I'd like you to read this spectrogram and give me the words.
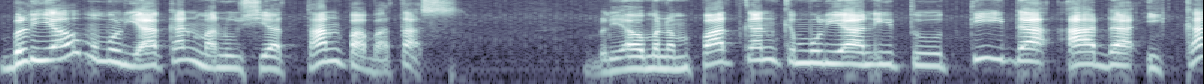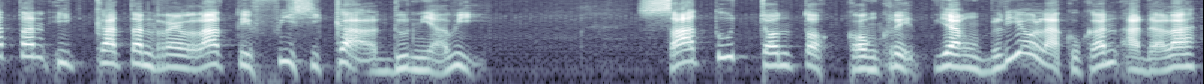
Beliau memuliakan manusia tanpa batas Beliau menempatkan kemuliaan itu tidak ada ikatan-ikatan relatif fisikal duniawi. Satu contoh konkret yang beliau lakukan adalah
